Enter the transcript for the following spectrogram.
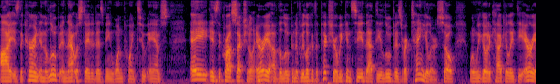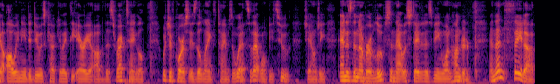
I is the current in the loop and that was stated as being 1.2 amps. A is the cross-sectional area of the loop, and if we look at the picture, we can see that the loop is rectangular. So when we go to calculate the area, all we need to do is calculate the area of this rectangle, which of course is the length times the width. So that won't be too challenging. N is the number of loops, and that was stated as being 100. And then theta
